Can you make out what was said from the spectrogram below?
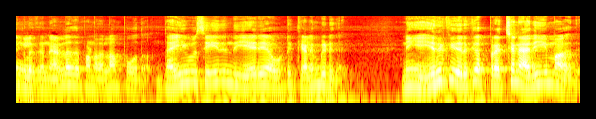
எங்களுக்கு நல்லது பண்ணதெல்லாம் போதும். தயவு செய்து இந்த ஏரியா விட்டு கிளம்பிடுங்க. நீங்கள் இருக்க இருக்க பிரச்சனை அதிகமாகுது.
